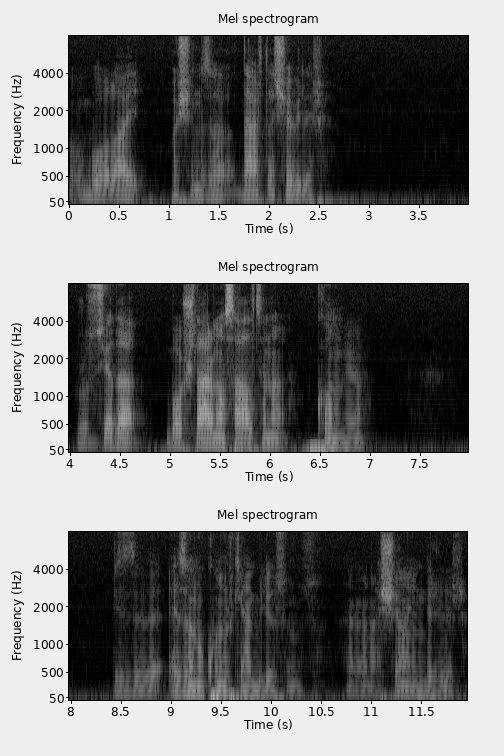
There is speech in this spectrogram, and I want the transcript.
bu olay başınıza dert açabilir. Rusya'da boşlar masa altına konuluyor. Bizde de ezan okunurken biliyorsunuz hemen aşağı indirilir.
